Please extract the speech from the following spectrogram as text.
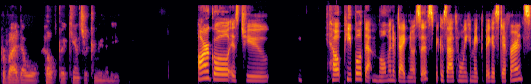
provide that will help the cancer community? Our goal is to help people at that moment of diagnosis because that's when we can make the biggest difference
